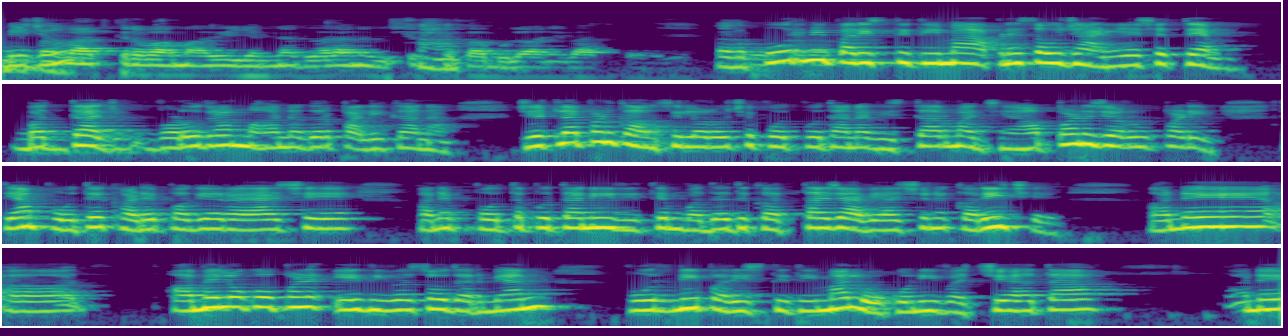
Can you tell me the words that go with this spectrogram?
બીજું? વાત કરવામાં આવી જેમના દ્વારા બોલાવવાની વાત પૂરની પરિસ્થિતિમાં આપણે સૌ જાણીએ છીએ તેમ બધા જ વડોદરા મહાનગરપાલિકાના જેટલા પણ કાઉન્સિલરો છે પોતપોતાના વિસ્તારમાં જ્યાં પણ જરૂર પડી ત્યાં પોતે ખડે પગે રહ્યા છે અને પોતે પોતાની રીતે મદદ કરતા જ આવ્યા છે અને કરી છે. અને અમે લોકો પણ એ દિવસો દરમિયાન પૂરની પરિસ્થિતિમાં લોકોની વચ્ચે હતા અને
